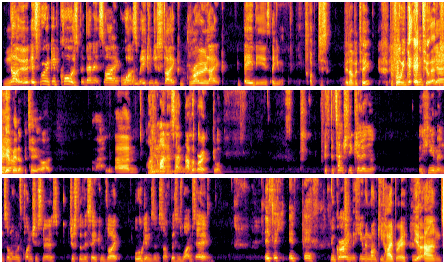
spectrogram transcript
No, it's for a good cause, but then it's like what? So we can just like grow like babies. Are you? I'm just bit number two. Before we get into it, Yeah, should we yeah. get bit number two. All right. Um, I'll do mine in a sec. No, but bro, Go on. It's potentially killing a human, someone with consciousness, just for the sake of like organs and stuff. This is what I'm saying. If if if, if you're growing the human monkey hybrid yeah. and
